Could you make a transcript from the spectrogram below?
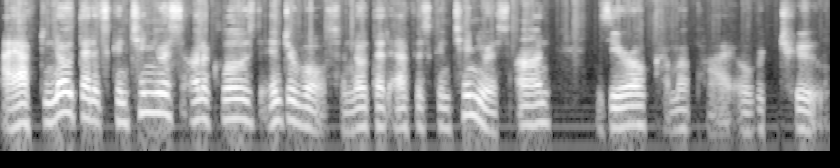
I have to note that it's continuous on a closed interval. So note that f is continuous on 0 comma pi over 2.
